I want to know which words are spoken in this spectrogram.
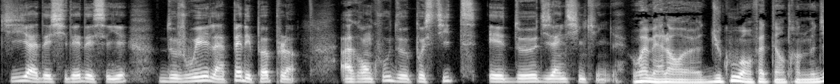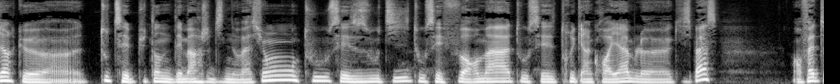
qui a décidé d'essayer de jouer la paix des peuples à grands coups de post-it et de design thinking. Ouais, mais alors, euh, du coup, en fait, tu es en train de me dire que euh, toutes ces putains de démarches d'innovation, tous ces outils, tous ces formats, tous ces trucs incroyables euh, qui se passent, en fait,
